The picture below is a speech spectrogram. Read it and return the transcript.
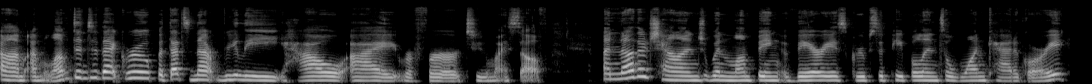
um, I'm lumped into that group, but that's not really how I refer to myself. Another challenge when lumping various groups of people into one category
